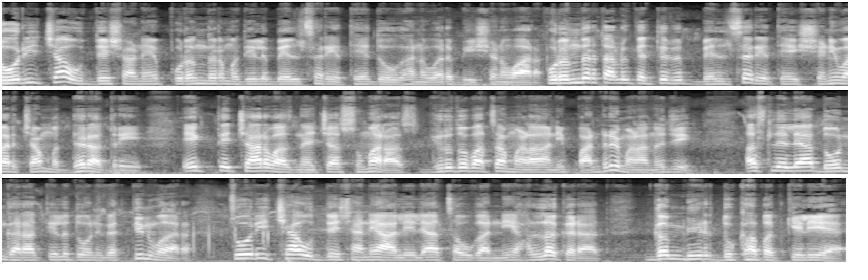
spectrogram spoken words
चोरीच्या उद्देशाने पुरंदरमधील बेलसर येथे दोघांवर भीषण वार. पुरंदर तालुक्यातील बेलसर येथे शनिवारच्या मध्यरात्री एक ते चार वाजण्याच्या सुमारास गिरदोबाचा मळा आणि पांढरे मळा नजीक असलेल्या दोन घरातील दोन व्यक्तींवर चोरीच्या उद्देशाने आलेल्या चौघांनी हल्ला करत गंभीर दुखापत केली आहे.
